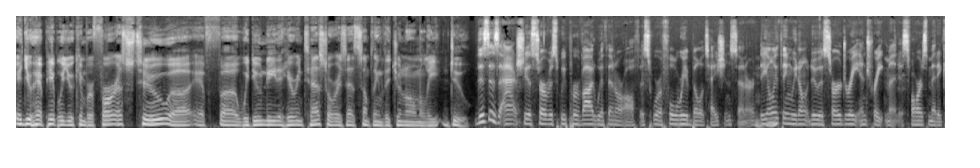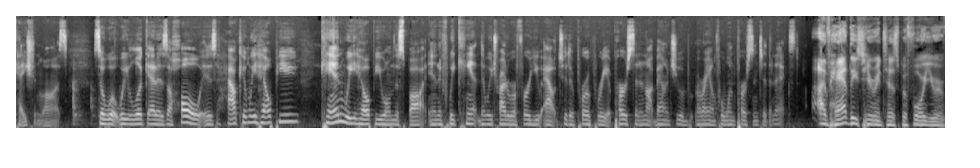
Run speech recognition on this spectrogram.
And you have people you can refer us to uh, if uh, we do need a hearing test, or is that something that you normally do? This is actually a service we provide within our office. We're a full rehabilitation center. Mm-hmm. The only thing we don't do is surgery and treatment as far as medication wise. So, what we look at as a whole is how can we help you? Can we help you on the spot? And if we can't, then we try to refer you out to the appropriate person and not bounce you around from one person to the next. I've had these hearing tests before. You're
